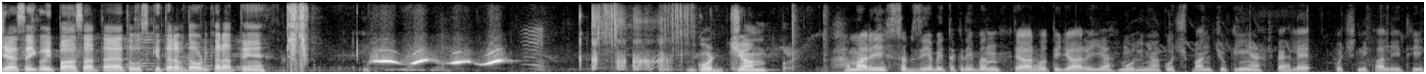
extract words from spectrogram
जैसे ही कोई पास आता है तो उसकी तरफ़ दौड़ कर आते हैं। गुड जंप हमारी सब्ज़ी अभी तकरीबन तैयार होती जा रही है। मूलियाँ कुछ बन चुकी हैं। पहले कुछ निकाली थी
